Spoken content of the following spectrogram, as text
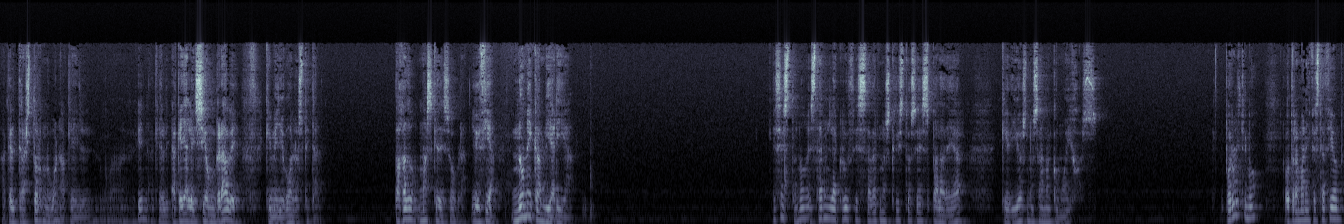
aquel trastorno, bueno, aquel, aquella lesión grave que me llevó al hospital. Pagado más que de sobra. Y decía, no me cambiaría. Es esto, ¿no? Estar en la cruz es sabernos Cristos, es paladear que Dios nos ama como hijos. Por último, otra manifestación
